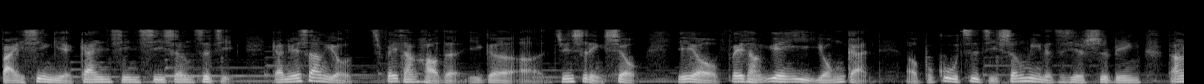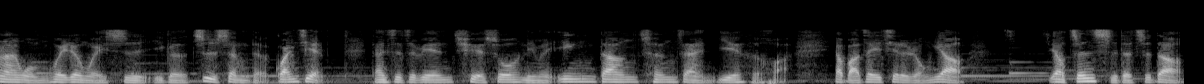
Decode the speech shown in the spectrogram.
百姓也甘心牺牲自己，感觉上有非常好的一个呃军事领袖，也有非常愿意勇敢呃不顾自己生命的这些士兵。当然，我们会认为是一个制胜的关键。但是这边却说，你们应当称赞耶和华，要把这一切的荣耀，要真实的知道，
